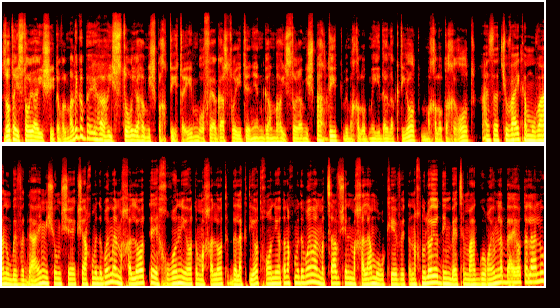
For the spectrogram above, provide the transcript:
זאת ההיסטוריה האישית, אבל מה לגבי ההיסטוריה המשפחתית? האם רופא הגסטרו יתעניין גם בהיסטוריה המשפחתית, במחלות מעי דלקתיות, במחלות אחרות? אז התשובה היא כמובן ובוודאי, משום שכשאנחנו מדברים על מחלות אה, כרוניות או מחלות דלקתיות כרוניות, אנחנו מדברים על מצב של מחלה מורכבת. אנחנו לא יודעים בעצם מה גורם לבעיות הללו,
